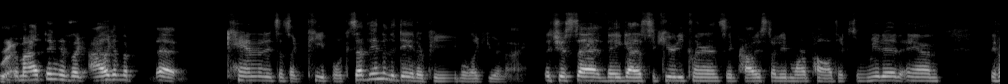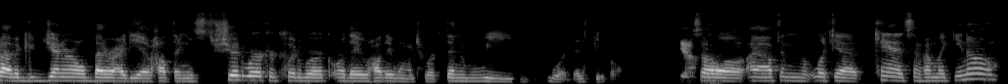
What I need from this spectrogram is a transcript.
Right. But my thing is like I look at the at candidates as like people because at the end of the day they're people like you and I. It's just that they got a security clearance. They probably studied more politics than we did, and they probably have a general better idea of how things should work or could work, or they how they want to work than we would as people. Yeah. So I often look at candidates and if I'm like, you know,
